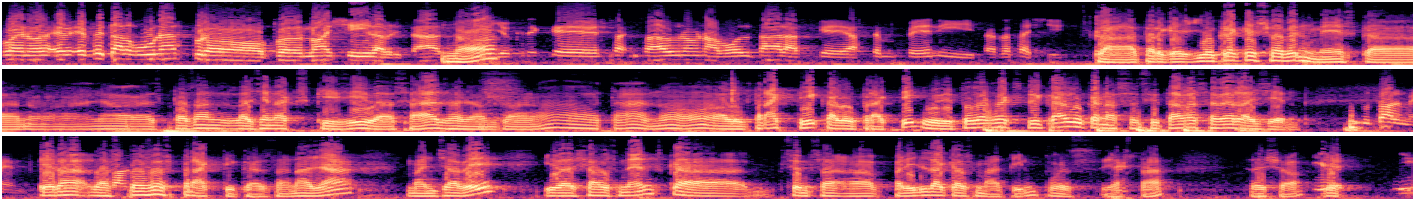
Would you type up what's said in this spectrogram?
Bueno, he, he fet algunes, però, però no així, la veritat. No? Jo crec que s'ha de donar una volta a les que estem fent i fer-les així. Clar, perquè jo crec que això ven més, que no, allò, es posen la gent exquisida, saps? Allò en plan, oh, tal, no, a lo pràctic, a lo pràctic, vull dir, tu vas explicar el que necessitava saber la gent. Totalment. era les Totalment. coses pràctiques, d'anar allà, menjar bé i deixar els nens que sense perill de que es matin, doncs pues ja està, és això. I, Que, i,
